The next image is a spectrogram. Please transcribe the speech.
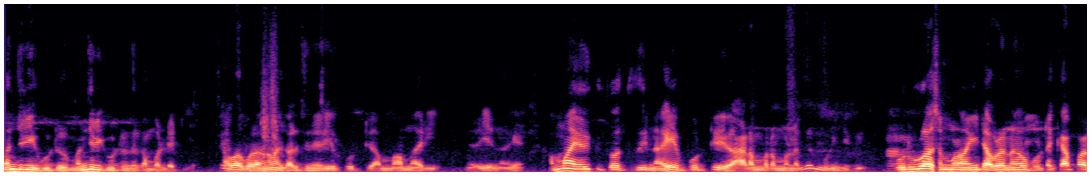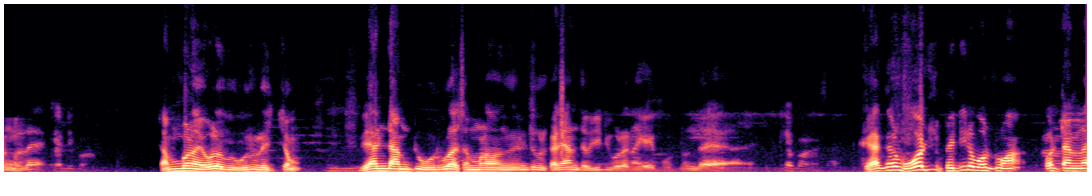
மந்திரியை கூட்டு மந்திரி கூட்டு வந்திருக்கான் பொண்டாட்டியை அவள் போடாங்கன்னா கழுத்து நிறைய போட்டு அம்மா மாதிரி நிறைய நகை. அம்மா எதுக்கு தோத்துது? நகையை போட்டு ஆடம்பரம் பண்ணவே முடிஞ்சுது. ஒரு ரூபா சம்பளம் வாங்கிட்டு அவ்வளோ நகை போட்டால் கேட்பாங்கல்ல? சம்பளம் எவ்வளவு? ஒரு லட்சம். வேண்டாம்ட்டு ஒரு ரூபா சம்பளம் வாங்குன்ட்டு ஒரு கல்யாணத்தை வச்சுட்டு இவ்வளோ நகையை போட்டு வந்த கேட்கற ஓட்டு பெட்டியில் போட்டுவான் போட்டான்ல?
